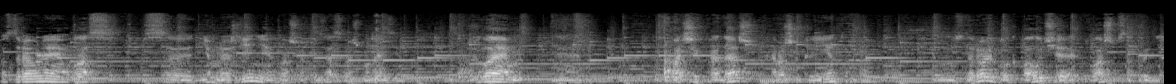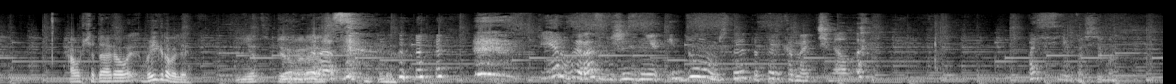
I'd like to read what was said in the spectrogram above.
Поздравляем вас с днем рождения, вашу организацию, ваш магазин. Желаем э, больших продаж, хороших клиентов, ну, здоровья, благополучия вашим сотрудникам. А вы вообще выигрывали? Нет, первый, раз. Первый раз в жизни. И думаю, что это только начало. Спасибо. Спасибо.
